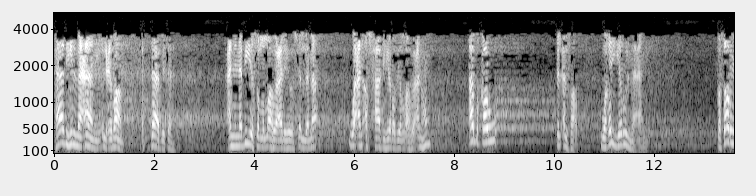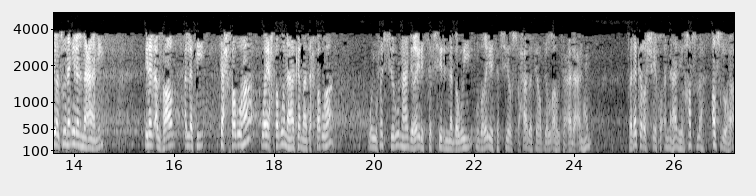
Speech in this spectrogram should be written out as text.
هذه المعاني العظام الثابتة عن النبي صلى الله عليه وسلم وعن أصحابه رضي الله عنهم أبقوا الألفاظ وغيروا المعاني. فصاروا يأتون إلى المعاني إلى الألفاظ التي تحفظها ويحفظونها كما تحفظها ويفسرونها بغير التفسير النبوي وبغير تفسير الصحابة رضي الله تعالى عنهم. فذكر الشيخ أن هذه الخصلة أصلها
